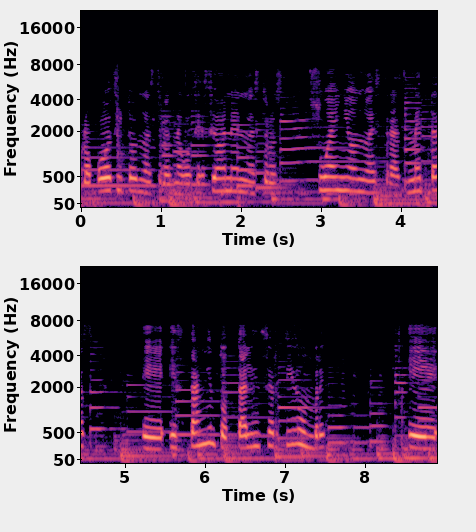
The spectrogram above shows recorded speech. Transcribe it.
propósitos, nuestras negociaciones, nuestros sueños, nuestras metas, eh, están en total incertidumbre, eh,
